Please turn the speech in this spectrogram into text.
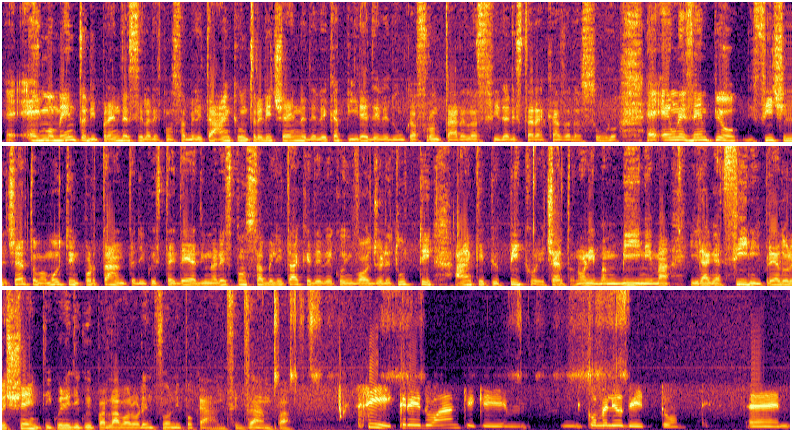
è, è il momento di prendersi la responsabilità, anche un tredicenne deve capire e deve dunque affrontare la sfida di stare a casa da solo solo. È, è, un esempio difficile, certo, ma molto importante di questa idea di una responsabilità che deve coinvolgere tutti, anche i più piccoli, certo, non i bambini, ma i ragazzini, i preadolescenti, quelli di cui parlava Lorenzoni poc'anzi. Zampa. Sì, credo anche che, come le ho detto, eh,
